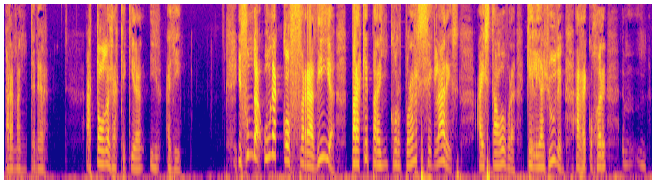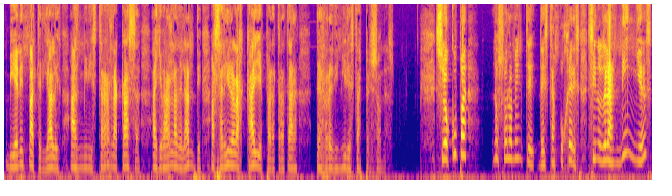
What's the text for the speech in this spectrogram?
para mantener a todas las que quieran ir allí. Y funda una cofradía. ¿Para qué? Para incorporar seglares a esta obra que le ayuden a recoger mm, bienes materiales, a administrar la casa, a llevarla adelante, a salir a las calles para tratar de redimir estas personas. Se ocupa no solamente de estas mujeres, sino de las niñas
